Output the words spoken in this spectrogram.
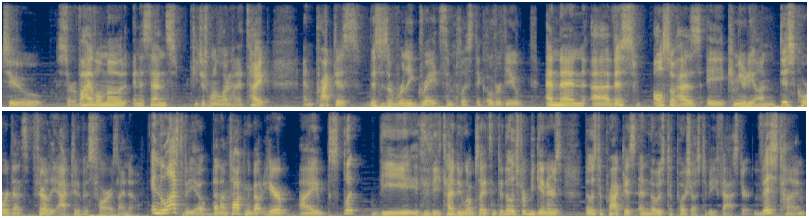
to survival mode in a sense. If you just want to learn how to type and practice, this is a really great simplistic overview. And then uh, this also has a community on Discord that's fairly active as far as I know. In the last video that I'm talking about here, I split the, the typing websites into those for beginners, those to practice, and those to push us to be faster. This time,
